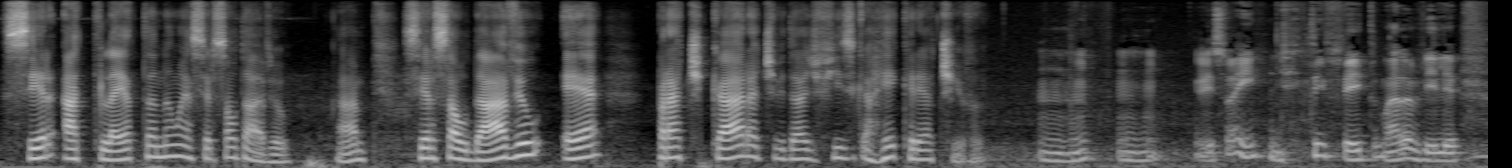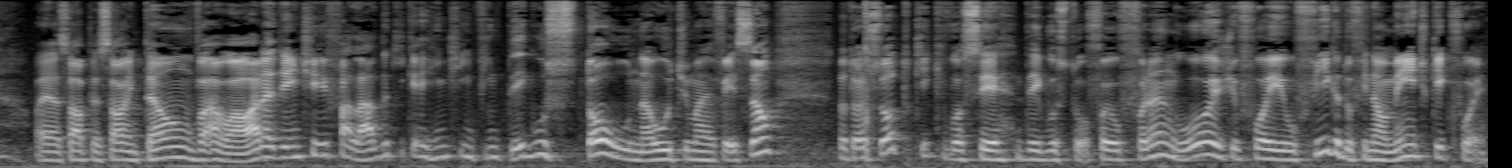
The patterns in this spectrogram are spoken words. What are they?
Ser atleta não é ser saudável. Tá? Ser saudável é praticar atividade física recreativa. Uhum, uhum. É isso aí, dito e feito, maravilha. Olha só, pessoal, então a hora de a gente falar do que, que a gente, enfim, degustou na última refeição. Doutor Souto, o que, que você degustou? Foi o frango hoje? Foi o fígado finalmente? O que, que foi?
